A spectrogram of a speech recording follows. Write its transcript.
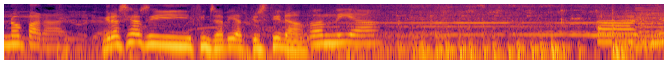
no parar. Gràcies i fins aviat, Cristina. Bon dia. Adiós.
